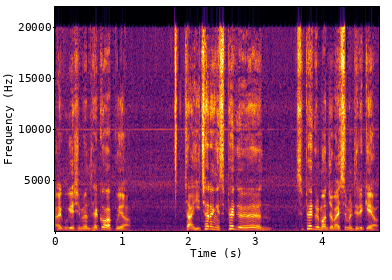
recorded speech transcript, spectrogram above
알고 계시면 될 것 같고요. 자, 이 차량의 스펙은 스펙을 먼저 말씀을 드릴게요.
